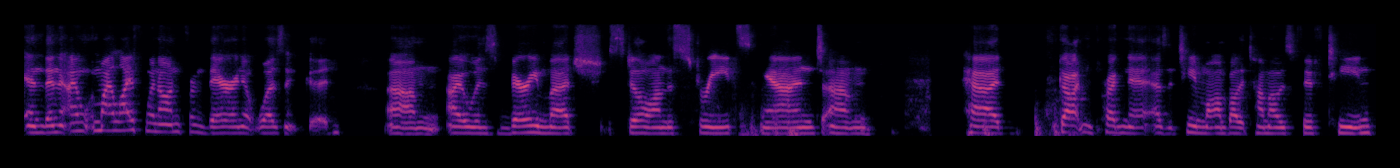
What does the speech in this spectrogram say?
and then I, my life went on from there and it wasn't good. Um, I was very much still on the streets and um, had gotten pregnant as a teen mom by the time I was 15.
